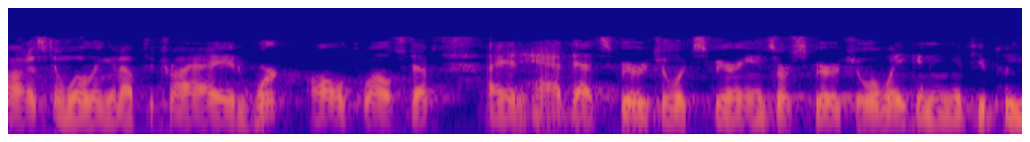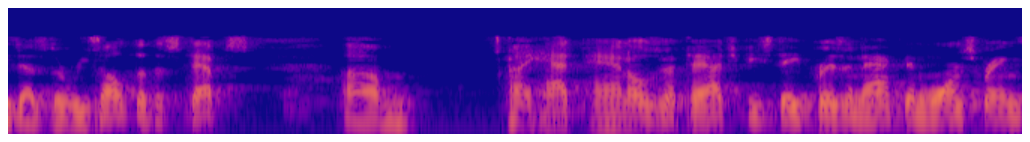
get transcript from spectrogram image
honest and willing enough to try. I had worked all 12 steps. I had had that spiritual experience or spiritual awakening, if you please, as the result of the steps. Um, I had panels at Tehachapi State Prison, Acton, Warm Springs,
